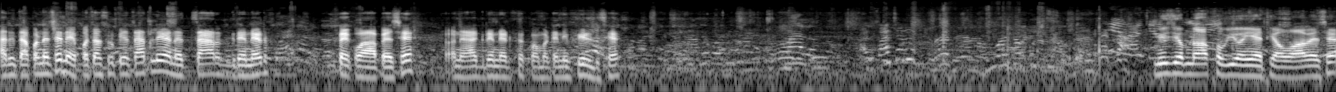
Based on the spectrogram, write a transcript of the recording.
આ રીતે આપણને છે ને પચાસ રૂપિયા ચાર્જ લે અને ચાર ગ્રેનેડ ફેંકવા આપે છે. અને આ ગ્રેનેડ ફેંકવા માટેની ફિલ્ડ છે. મ્યુઝિયમનો આખો વ્યૂ અહીંયાથી આવો આવે છે.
